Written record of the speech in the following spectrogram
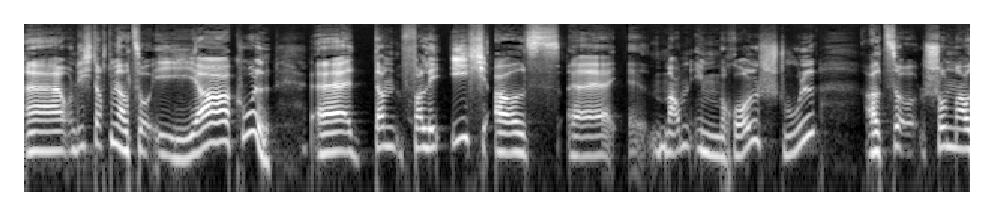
Äh, und ich dachte mir halt so, ja, cool. Äh, dann falle ich als äh, Mann im Rollstuhl also schon mal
